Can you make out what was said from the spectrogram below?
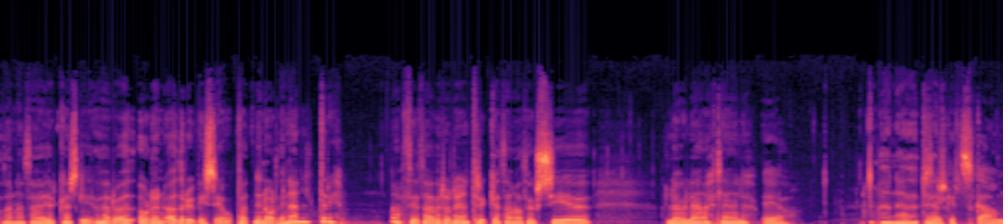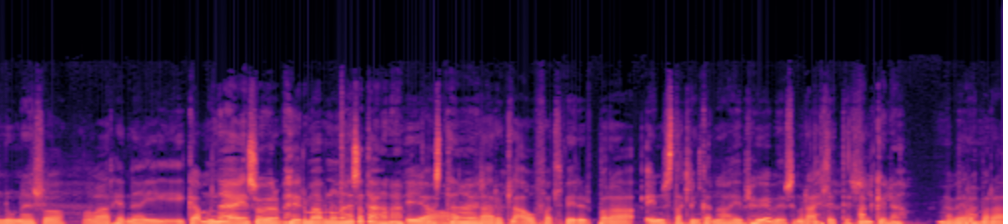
þannig að það er kannski, Mhm. það er öð- orðin öðruvísi og börnin orðin eldri af því að það er verið að reyna að tryggja það að þau séu löglega ætlaðileg já. Þannig að þetta er Sækert skam núna eins og var hérna í, í gamla. Nei, eins og við heyrum af núna þessa dagana Já, veist, það er er auðvitað áfall fyrir bara einstaklingarna yfir höfu sem eru ætlitir. algjörlega Það verður bara,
